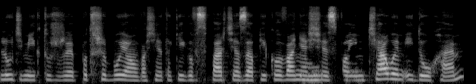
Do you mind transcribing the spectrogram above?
ludźmi, którzy potrzebują właśnie takiego wsparcia, zaopiekowania mhm. się swoim ciałem i duchem.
